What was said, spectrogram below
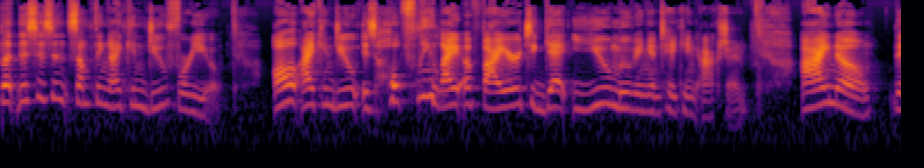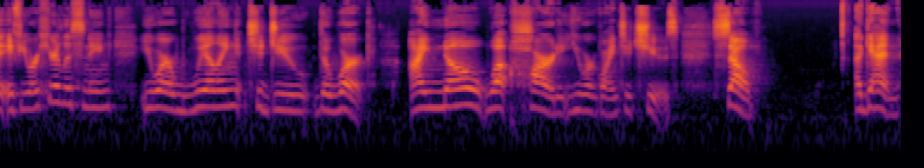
But this isn't something I can do for you. All I can do is hopefully light a fire to get you moving and taking action. I know that if you are here listening, you are willing to do the work. I know what hard you are going to choose. So, again,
